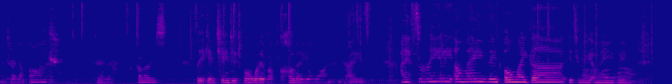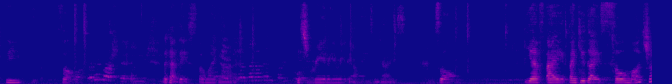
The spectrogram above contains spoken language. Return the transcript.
and turn it on turn the colors. So you can change it for whatever color you want guys. And it's really amazing. Oh my god it's really amazing. See? So look at this. Oh my god. It's really really amazing guys. So yes i thank you guys so much uh,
